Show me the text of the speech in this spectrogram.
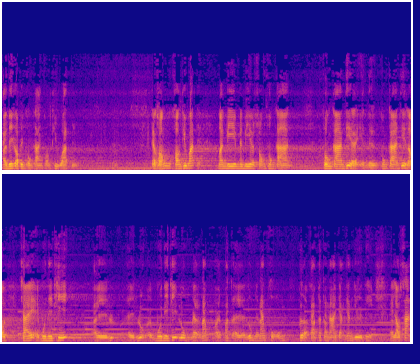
อันนี้ก็เป็นโครงการของที่วัดอยู่ แต่ของของที่วัดเนี่ยมันมีมันมีสองโครงการ โครงการที่อีกหนึ่งโครงการที่เราใช้ไอ้มูลนิธิไอ้ไอ้มูลนิธิลุ่มแม่น้ำไอ้พัฒไอ้ลุ่มแม่น้ำโขงเพื่อการพัฒนาอย่างยั่งยืนนี่ไอ้เราสร้าง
